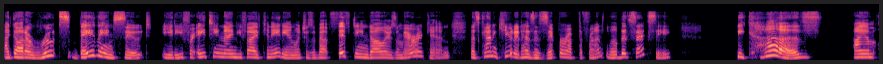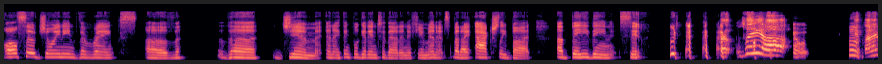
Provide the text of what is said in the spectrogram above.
I got a Roots bathing suit, Eydie, for eighteen ninety five Canadian, which is about fifteen dollars American. That's kind of cute. It has a zipper up the front, a little bit sexy, because I am also joining the ranks of the gym, and I think we'll get into that in a few minutes. But I actually bought a bathing suit. uh, Leah, oh. if I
